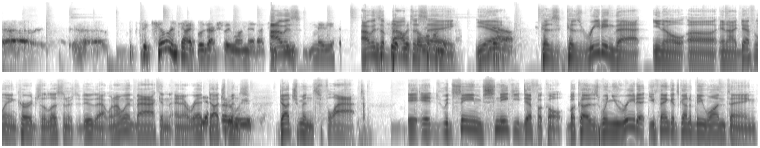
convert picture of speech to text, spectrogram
uh, uh, the killing type was actually one that I think I was- maybe I was To about to say. longest. Yeah. yeah because because reading that you know uh, and i definitely encourage the listeners to do that when i went back and, and i read Yeah, dutchman's totally. dutchman's flat it, it would seem sneaky difficult because when you read it you think it's going to be one thing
